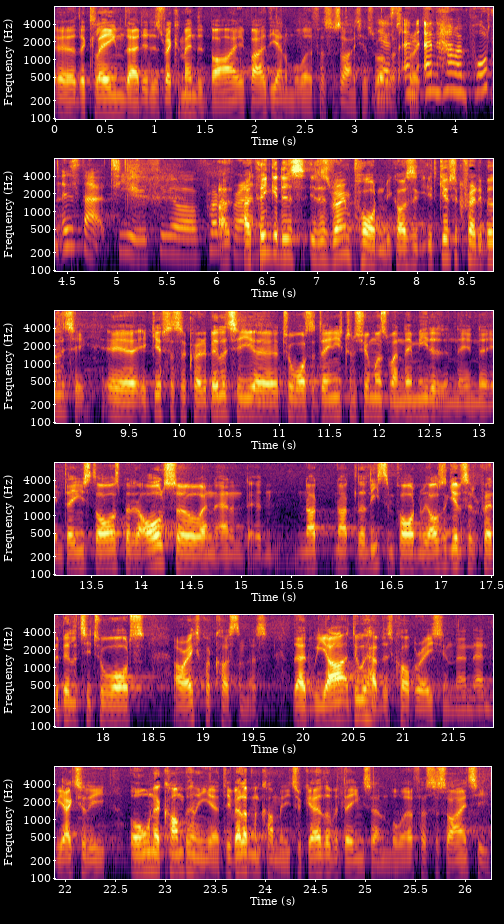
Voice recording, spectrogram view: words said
uh, the claim that it is recommended by, by the Animal Welfare Society as well. Yes, and, and, how important is that to you for your product I, brand? I think it is, it is very important because it, it gives a credibility. Uh, it gives us a credibility uh, towards the Danish consumers when they meet it in, in, in Danish stores, but also, and, and, and, not, not the least important, it also gives us credibility towards our export customers that we are, do have this cooperation and, and we actually own a company, a development company, together with Danish Animal Welfare Society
